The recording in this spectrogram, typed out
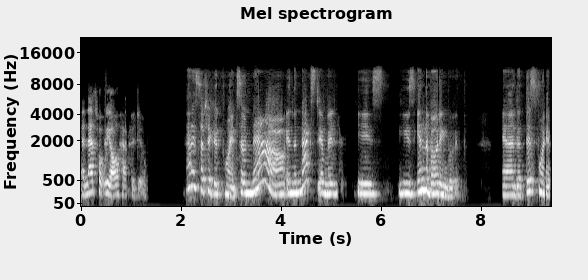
And that's what we all have to do. That is such a good point. So now in the next image, he's he's in the voting booth. And at this point,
